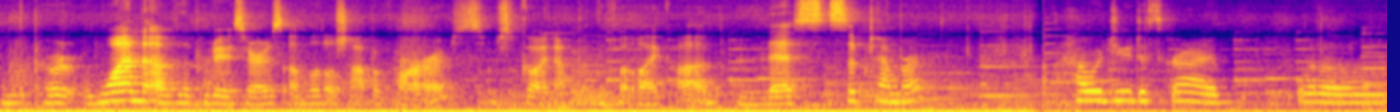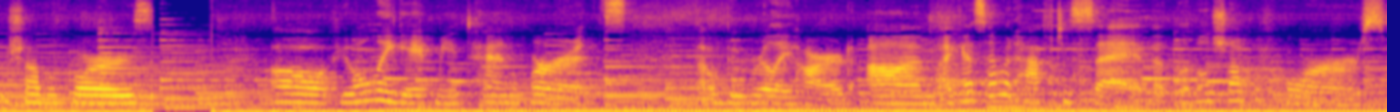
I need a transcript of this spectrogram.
I'm the pro- one of the producers of Little Shop of Horrors, which is going up at the Footlight Club this September. How would you describe Little Shop of Horrors? Oh, if you only gave me 10 words, that would be really hard. Um, I guess I would have to say that Little Shop of Horrors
